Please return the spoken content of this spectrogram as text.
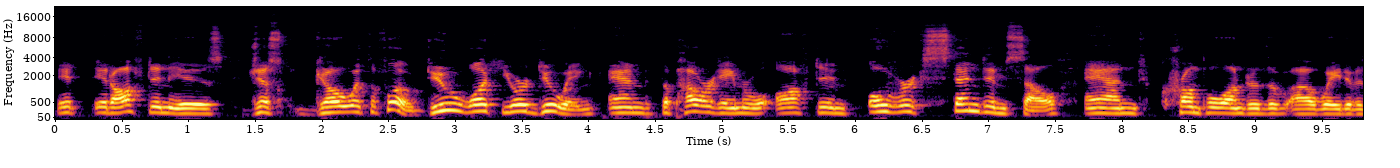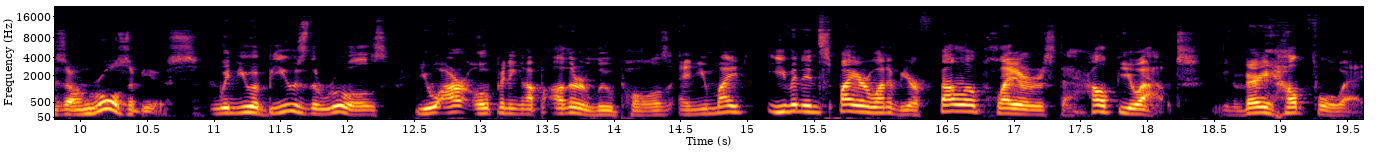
It, it often is just go with the flow. Do what you're doing, and the power gamer will often overextend himself and crumple under the uh, weight of his own rules abuse. When you abuse the rules, you are opening up other loopholes, and you might even inspire one of your fellow players to help you out in a very helpful way.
